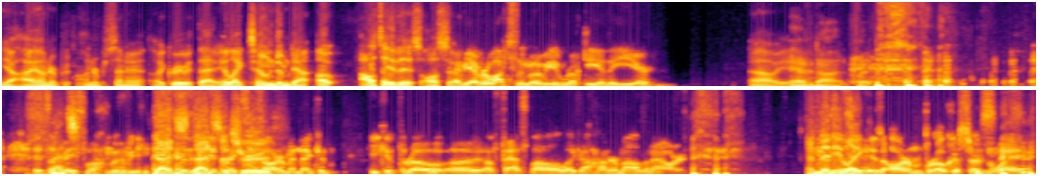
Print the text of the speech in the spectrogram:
Yeah, I 100 percent agree with that. It like toned him down. Oh, I'll say this also. Have you ever watched the movie Rookie of the Year? oh yeah, I have not, but It's a That's- baseball movie. that's- that's kid the breaks His arm and then can he could throw a, a fastball like hundred miles an hour. And then he His- like, his arm broke a certain way.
